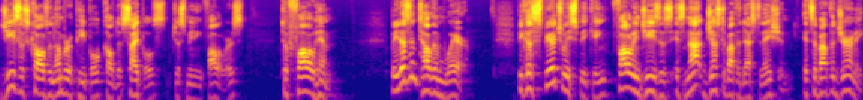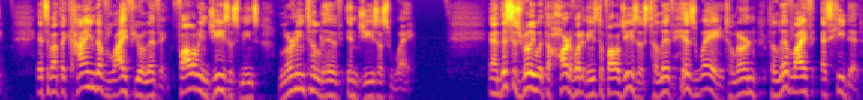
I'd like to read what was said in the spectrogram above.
Jesus calls a number of people called disciples, just meaning followers, to follow him. But he doesn't tell them where. Because spiritually speaking, following Jesus is not just about the destination, it's about the journey. It's about the kind of life you're living. Following Jesus means learning to live in Jesus' way. And this is really what the heart of what it means to follow Jesus, to live his way, to learn to live life as he did.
